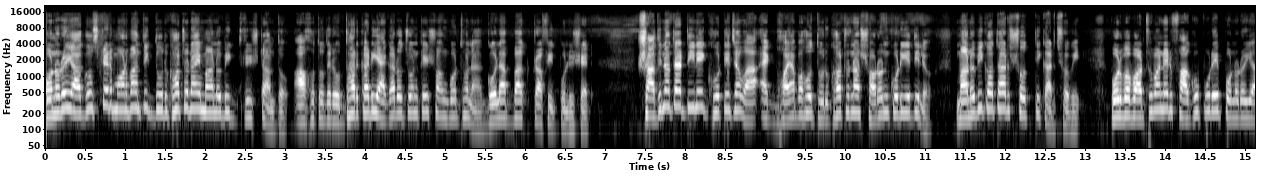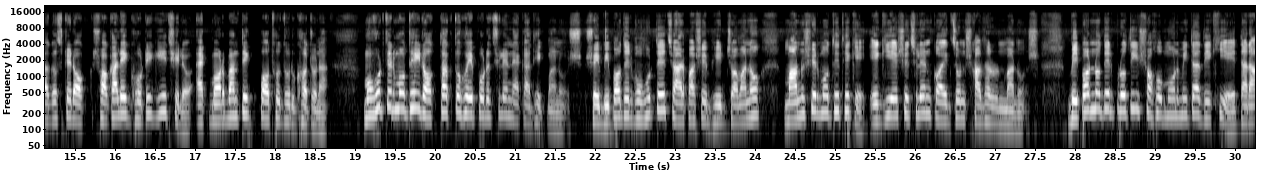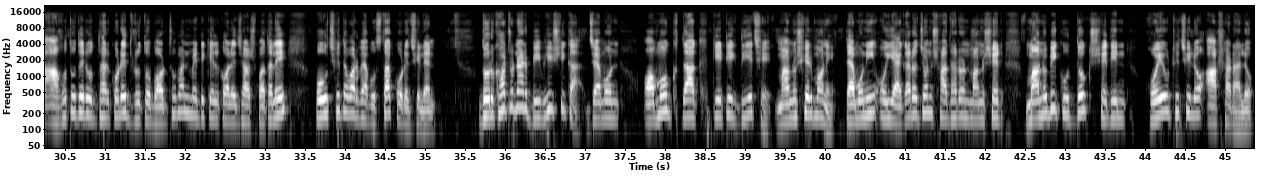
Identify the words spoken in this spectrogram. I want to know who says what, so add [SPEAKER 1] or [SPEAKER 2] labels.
[SPEAKER 1] পনেরোই আগস্টের মর্মান্তিক দুর্ঘটনায় মানবিক দৃষ্টান্ত। আহতদের উদ্ধারকারী এগারো জনকে সংবর্ধনা গোলাপবাগ ট্রাফিক পুলিশের। স্বাধীনতার দিনে ঘটে যাওয়া এক ভয়াবহ দুর্ঘটনা স্মরণ করিয়ে দিল মানবিকতার সত্যিকার ছবি। পূর্ব বর্ধমানের ফাগুপুরে পনেরোই আগস্টের সকালে ঘটে গিয়েছিল এক মর্মান্তিক পথ দুর্ঘটনা। মুহূর্তের মধ্যেই রক্তাক্ত হয়ে পড়েছিলেন একাধিক মানুষ। সেই বিপদের মুহূর্তে চারপাশে ভিড় জমানো মানুষের মধ্যে থেকে এগিয়ে এসেছিলেন কয়েকজন সাধারণ মানুষ। বিপন্নদের প্রতি সহমর্মিতা দেখিয়ে তারা আহতদের উদ্ধার করে দ্রুত বর্ধমান মেডিকেল কলেজ হাসপাতালে পৌঁছে দেওয়ার ব্যবস্থা করেছিলেন। দুর্ঘটনার বিভীষিকা যেমন অমোঘ দাগ কেটে দিয়েছে মানুষের মনে, তেমনি ওই এগারো জন সাধারণ মানুষের মানবিক উদ্যোগ সেদিন হয়ে উঠেছিল আশার আলো।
